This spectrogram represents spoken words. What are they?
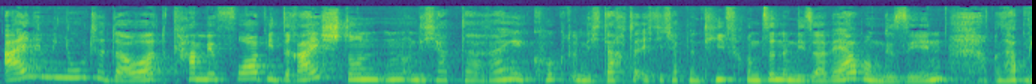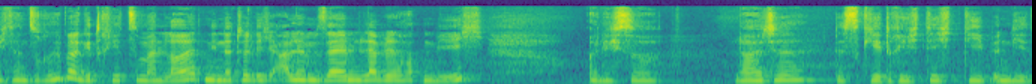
eine Minute dauert, kam mir vor wie drei Stunden und ich habe da reingeguckt und ich dachte echt, ich habe einen tieferen Sinn in dieser Werbung gesehen und habe mich dann so rübergedreht zu meinen Leuten, die natürlich alle im selben Level hatten wie ich. Und ich so, Leute, das geht richtig deep in die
